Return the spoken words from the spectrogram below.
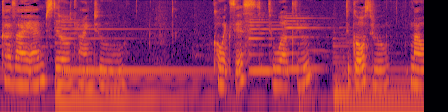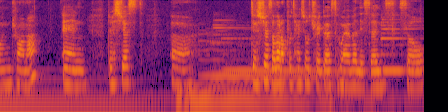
because i am still trying to coexist to work through to go through my own trauma and there's just uh there's just a lot of potential triggers to whoever listens so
